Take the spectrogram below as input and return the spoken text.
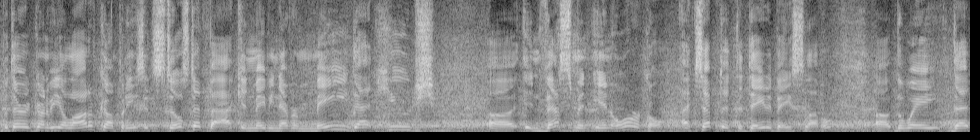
But there are going to be a lot of companies that still step back and maybe never made that huge uh, investment in Oracle, except at the database level, uh, the way that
